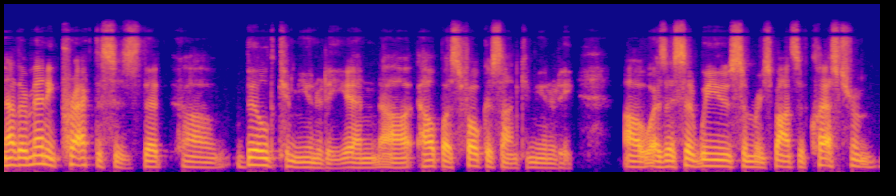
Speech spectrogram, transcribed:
Now, there are many practices that uh, build community and uh, help us focus on community. Uh, as I said, we use some responsive classroom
